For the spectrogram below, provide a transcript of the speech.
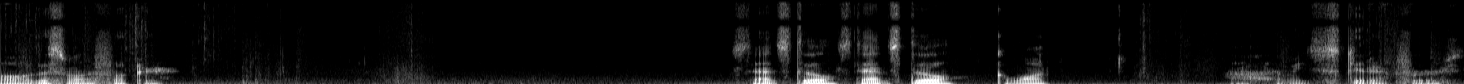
Oh, this motherfucker. Stand still, stand still. Come on. Ah, let me just get in first.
